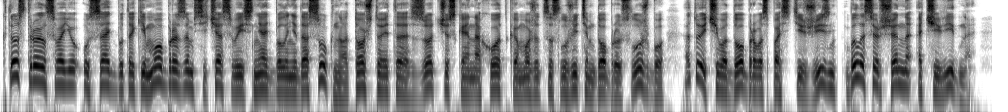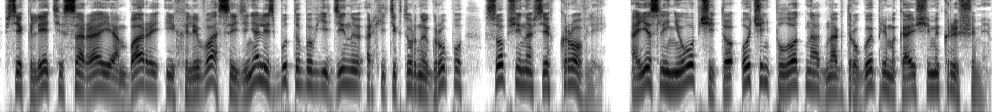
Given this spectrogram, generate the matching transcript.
Кто строил свою усадьбу таким образом, сейчас выяснять было недосуг, но то, что эта зодческая находка может сослужить им добрую службу, а то и чего доброго спасти жизнь, было совершенно очевидно. Все клети, сараи, амбары и хлева соединялись будто бы в единую архитектурную группу с общей на всех кровлей. А если не общей, то очень плотно одна к другой примыкающими крышами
